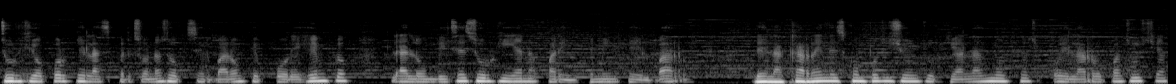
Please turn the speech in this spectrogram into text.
surgió porque las personas observaron que, por ejemplo, las lombrices surgían aparentemente del barro, de la carne en descomposición surgían las moscas o de la ropa sucia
